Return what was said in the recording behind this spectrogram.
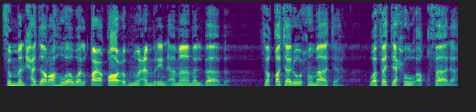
ثم انحدر هو والقعقاع بن عمرو أمام الباب فقتلوا حماتة وفتحوا أقفاله.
